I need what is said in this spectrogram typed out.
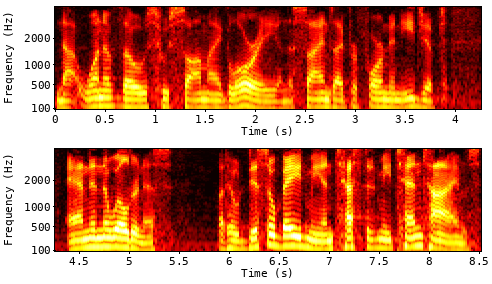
not one of those who saw my glory and the signs I performed in Egypt and in the wilderness, but who disobeyed me and tested me ten times,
